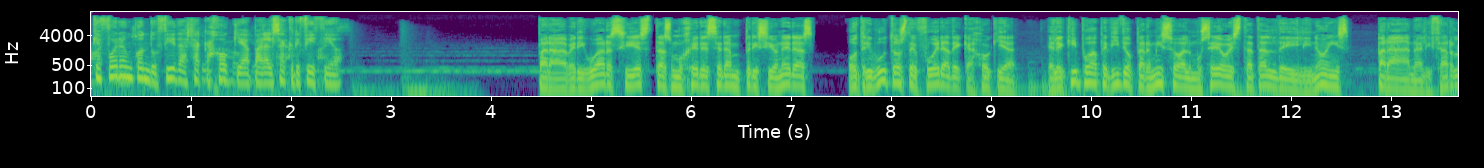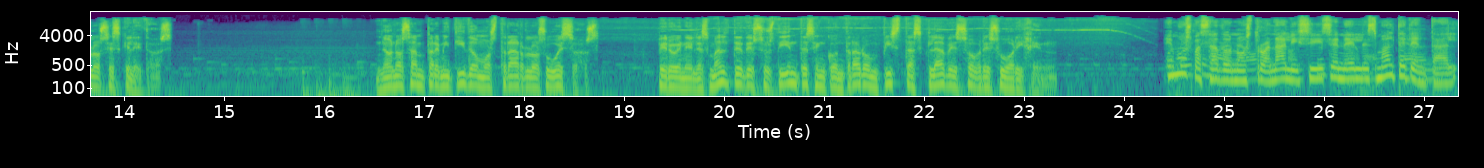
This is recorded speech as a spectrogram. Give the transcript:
que fueron conducidas a Cahokia para el sacrificio. Para averiguar si estas mujeres eran prisioneras o tributos de fuera de Cahokia, el equipo ha pedido permiso al Museo Estatal de Illinois para analizar los esqueletos. No nos han permitido mostrar los huesos, pero en el esmalte de sus dientes encontraron pistas clave sobre su origen. Hemos basado nuestro análisis en el esmalte dental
